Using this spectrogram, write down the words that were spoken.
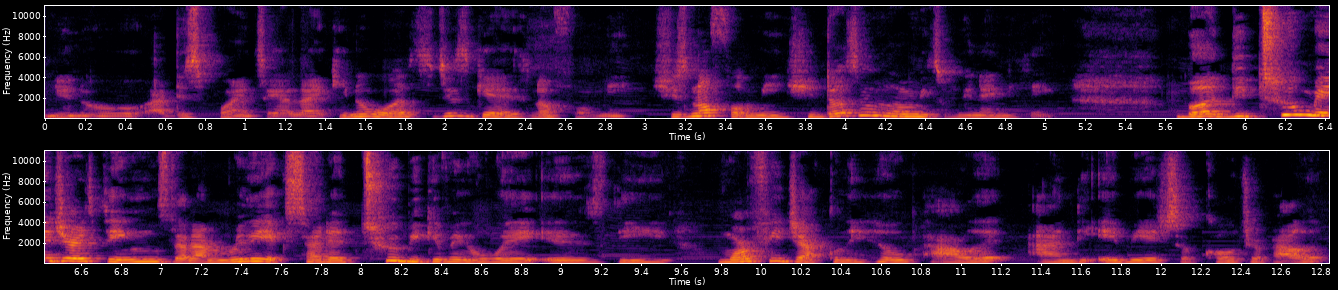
you know, at this point, they're like, you know what, this girl is not for me. She's not for me. She doesn't want me to win anything. But the two major things that I'm really excited to be giving away is the Morphe Jaclyn Hill palette and the ABH Subculture palette.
